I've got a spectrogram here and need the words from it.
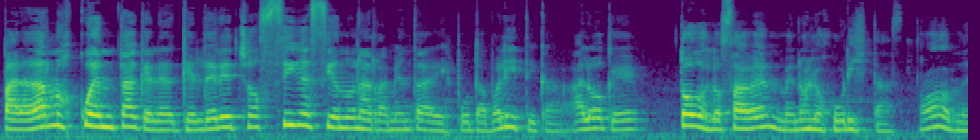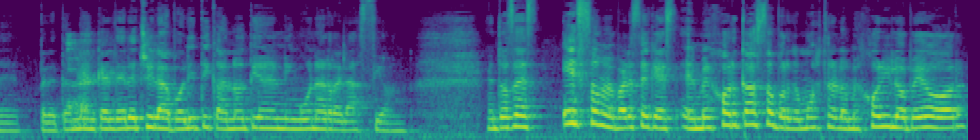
para darnos cuenta que, que el derecho sigue siendo una herramienta de disputa política, algo que todos lo saben, menos los juristas, donde pretenden que el derecho y la política no tienen ninguna relación. Entonces, eso me parece que es el mejor caso porque muestra lo mejor y lo peor,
